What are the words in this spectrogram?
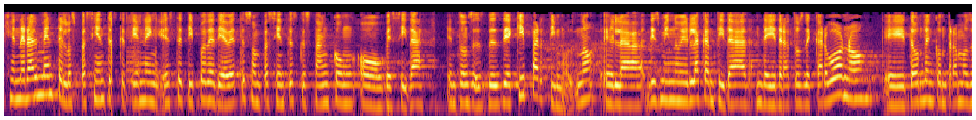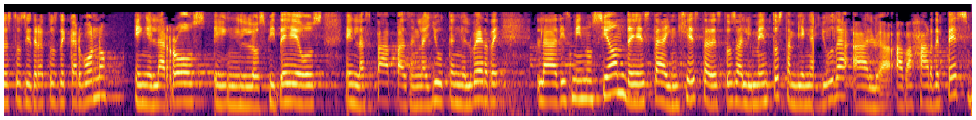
Generalmente los pacientes que tienen este tipo de diabetes son pacientes que están con obesidad. Entonces, desde aquí partimos, ¿no? disminuir la cantidad de hidratos de carbono. Eh, ¿Dónde encontramos estos hidratos de carbono? En el arroz, en los fideos, en las papas, en la yuca, en el verde la disminución de esta ingesta de estos alimentos también ayuda a, bajar de peso.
